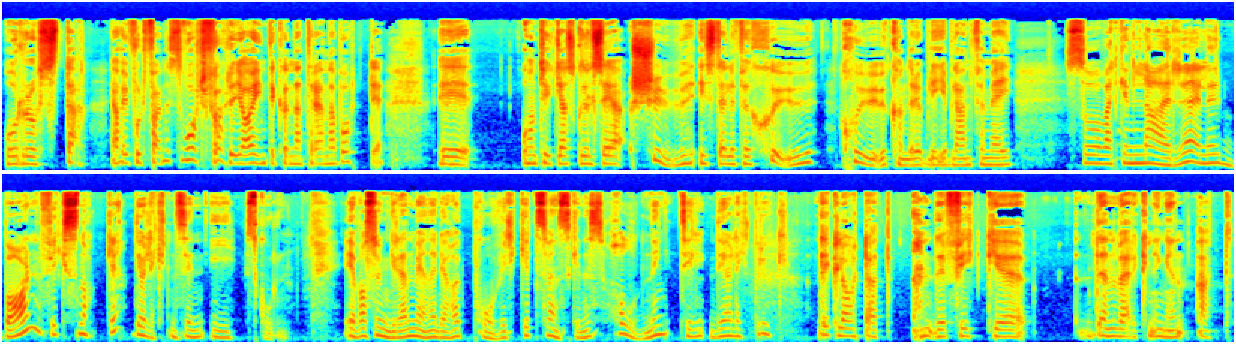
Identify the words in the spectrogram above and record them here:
och rusta. Jag har ju fortfarande svårt för det, jag har inte kunnat träna bort det. Eh, hon tyckte jag skulle säga sju istället för sju. Sju kunde det bli ibland för mig. Så verken lærere eller barn fikk snakke dialekten sin i skolen. Eva Sundgren mener det har påvirket svenskenes holdning til dialektbruk. Det er klart at det fick eh, den verkningen at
